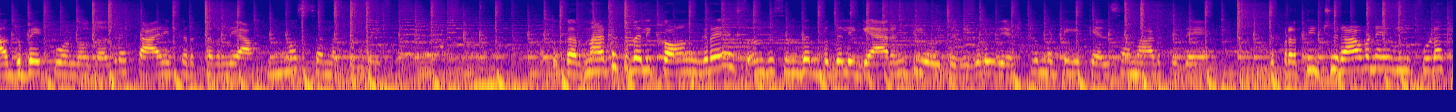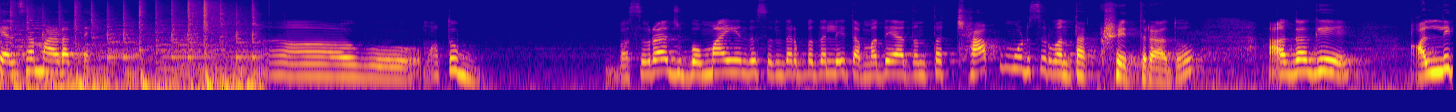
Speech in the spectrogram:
ಆಗಬೇಕು ಅನ್ನೋದಾದ್ರೆ ಕಾರ್ಯಕರ್ತರಲ್ಲಿ ಆ ಹುಮ್ಮಸ್ಸನ್ನು ತುಂಬಬೇಕು. ಮತ್ತು ಕರ್ನಾಟಕದಲ್ಲಿ ಕಾಂಗ್ರೆಸ್ ಒಂದು ಸಂದರ್ಭದಲ್ಲಿ ಗ್ಯಾರಂಟಿ ಯೋಜನೆಗಳು ಇದು. ಎಷ್ಟರ ಮಟ್ಟಿಗೆ ಕೆಲಸ ಮಾಡ್ತಿದೆ? ಪ್ರತಿ ಚುನಾವಣೆಯಲ್ಲೂ ಕೂಡ ಕೆಲಸ ಮಾಡತ್ತೆ. ಮತ್ತು ಬಸವರಾಜ ಬೊಮ್ಮಾಯಿ ಎಂದ ಸಂದರ್ಭದಲ್ಲಿ ತಮ್ಮದೇ ಆದಂಥ ಛಾಪು ಮೂಡಿಸಿರುವಂಥ ಕ್ಷೇತ್ರ ಅದು. ಹಾಗಾಗಿ ಅಲ್ಲಿ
